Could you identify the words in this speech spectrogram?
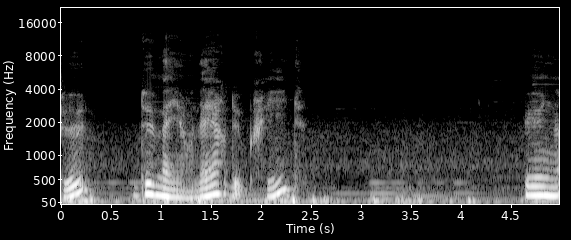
deux, deux mailles en l'air, deux brides, une,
